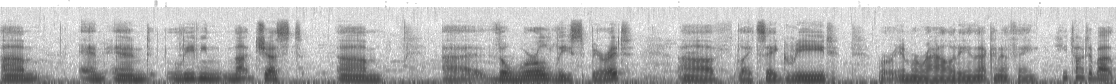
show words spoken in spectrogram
um, and and leaving not just um, uh, the worldly spirit of, let's say, greed or immorality and that kind of thing. He talked about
